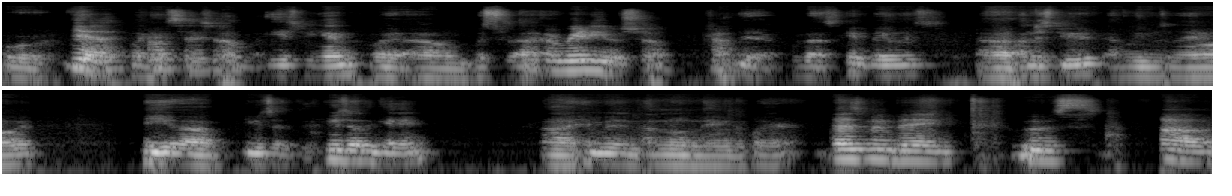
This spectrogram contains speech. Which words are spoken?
or Yeah, like I would say so. ESPN, but um, with uh, Like a radio show. yeah, with uh, Skip Bayless, uh, undisputed, I believe was the name of it. He uh, he was at he was at the game. Uh, him and I don't know the name of the player. Desmond Bane, who's uh,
